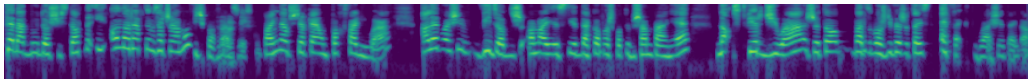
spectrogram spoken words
temat był dość istotny i ona raptem zaczęła mówić po tak. francusku. Pani nauczycielka ją pochwaliła, ale właśnie widząc, że ona jest jednakowoż po tym szampanie, no stwierdziła, że to bardzo możliwe, że to jest efekt właśnie tego.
